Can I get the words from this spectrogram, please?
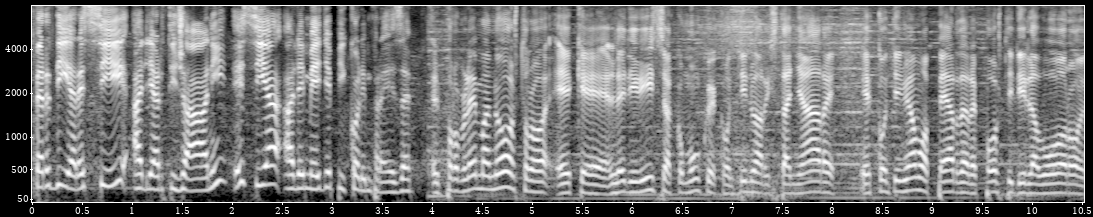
per dire sì agli artigiani e sia alle medie e piccole imprese. Il problema nostro è che l'edilizia comunque continua a ristagnare e continuiamo a perdere posti di lavoro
